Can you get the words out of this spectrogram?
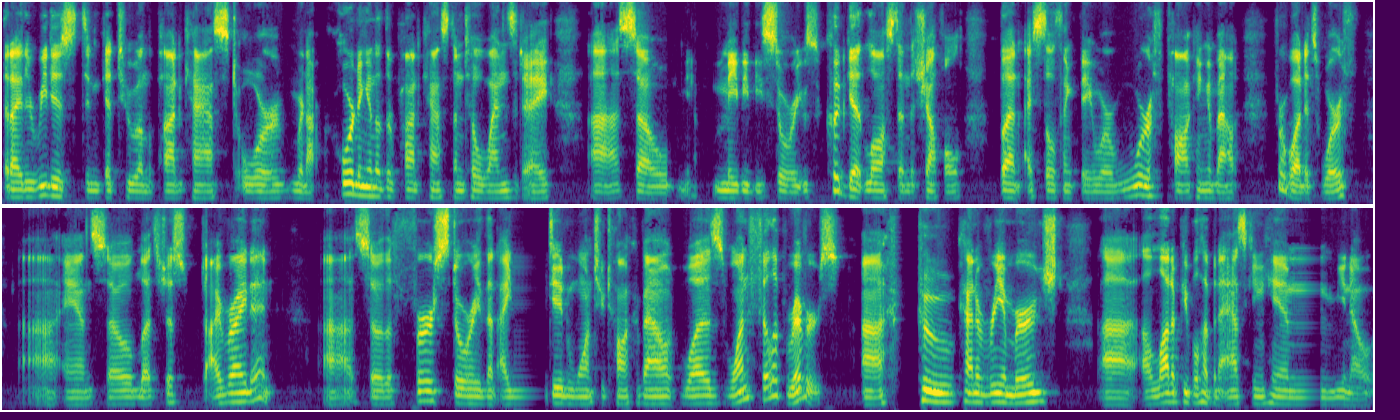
that either we just didn't get to on the podcast or we're not recording another podcast until Wednesday. Uh, so you know, maybe these stories could get lost in the shuffle, but I still think they were worth talking about for what it's worth. Uh, and so let's just dive right in. Uh, so the first story that I did want to talk about was one Philip Rivers, uh, who kind of reemerged. Uh, a lot of people have been asking him, you know,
